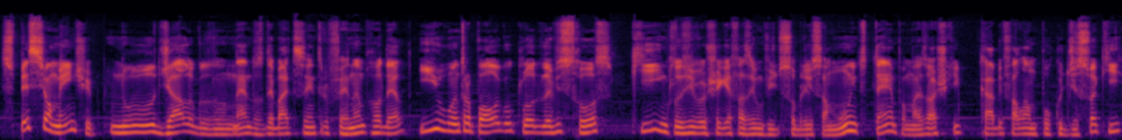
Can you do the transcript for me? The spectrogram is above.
especialmente no diálogo né, dos debates entre o Fernando Rodel e o antropólogo Claude Lévi-Strauss, que inclusive eu cheguei a fazer um vídeo sobre isso há muito tempo, mas eu acho que cabe falar um pouco disso aqui,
